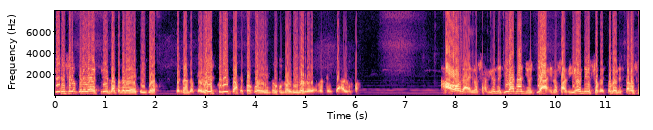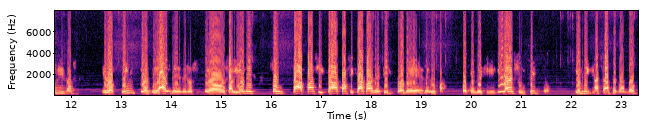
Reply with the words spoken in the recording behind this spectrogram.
Fíjense lo que le voy a decir, el dato que le voy a decir yo, Fernando, que lo he descubierto hace poco leyendo unos libros de referente a la lufa. Ahora en los aviones, llevan años ya en los aviones, sobre todo en Estados Unidos, que los filtros de aire de los, de los aviones son capas y capas y capas de filtro de, de lufa, porque en definitiva es un filtro. Yo en mi casa, Fernando,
